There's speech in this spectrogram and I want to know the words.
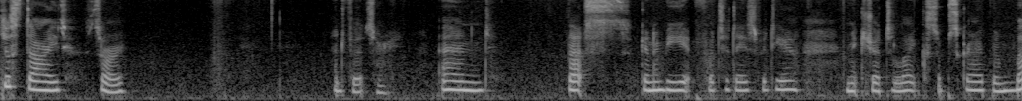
just died. Sorry. Advert. Sorry. And that's gonna be it for today's video. Make sure to like, subscribe, and bye.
